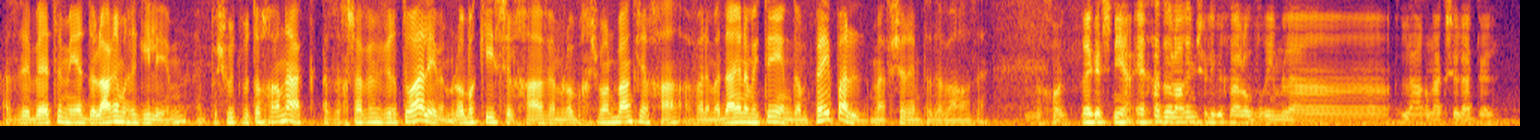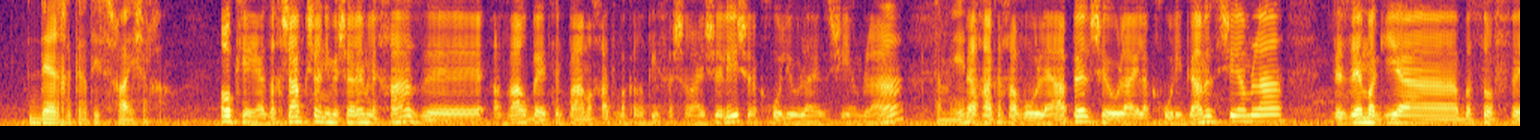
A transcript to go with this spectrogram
אז זה בעצם יהיה דולרים רגילים, הם פשוט בתוך ארנק. אז עכשיו הם וירטואליים, הם לא בכיס שלך והם לא בחשבון בנק שלך, אבל הם עדיין אמיתיים. גם PayPal מאפשרים את הדבר הזה. נכון. רגע, שנייה, איך הדולרים שלי בכלל עוברים לארנק של אפל? דרך הכרטיס אשראי שלך. אוקיי, אז עכשיו כשאני משלם לך, זה עבר בעצם פעם אחת בכרטיס אשראי שלי, שלקחו לי אולי איזושהי עמלה. תמיד. ואחר כך עברו לאפל, שאולי לקחו לי גם איזושהי עמלה, וזה מגיע בסוף אה,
